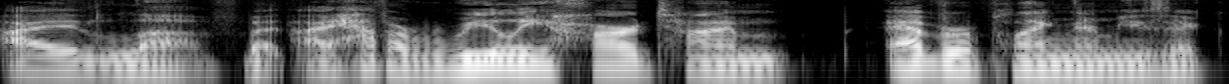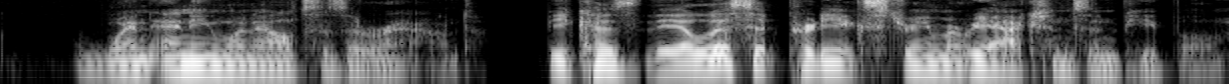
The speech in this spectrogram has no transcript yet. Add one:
I love, but I have a really hard time ever playing their music when anyone else is around because they elicit pretty extreme reactions in people.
